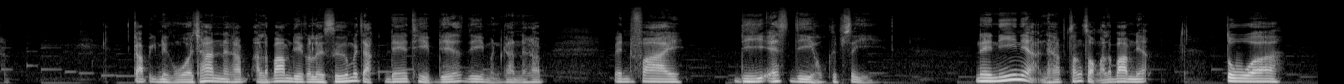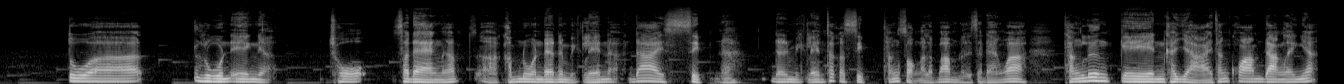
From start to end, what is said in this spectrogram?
ครับกับอีกหนึ่งเวอร์ชันนะครับ อัลบั้มเดียวกันเลยซื้อมาจาก Native DSD เหมือนกันนะครับ เป็นไฟล์ DSD 64 ในนี้เนี่ยนะครับทั้งสองอัลบั้มเนี้ยตัวตัวรูนเองเนี่ยโชว์ แสดงนะครับคำนวณ Dynamic Range อะได้ 10 นะ Dynamic Range เท่ากับ 10 ทั้ง 2 อัลบั้มเลย แสดงว่าทั้งเรื่องเกณฑ์ขยายทั้งความดังอะไรเงี้ย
